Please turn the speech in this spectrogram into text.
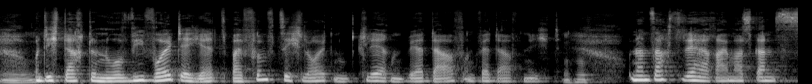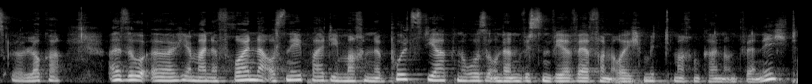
Mhm. Und ich dachte nur, wie wollt ihr jetzt bei 50 Leuten klären, wer darf und wer darf nicht? Mhm. Und dann sagte der Herr Reimers ganz äh, locker, also äh, hier meine Freunde aus Nepal, die machen eine Pulsdiagnose und dann wissen wir, wer von euch mitmachen kann und wer nicht.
